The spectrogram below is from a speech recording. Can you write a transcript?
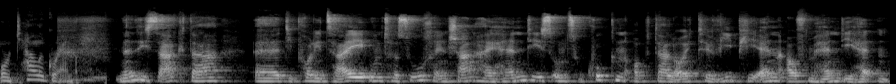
or Telegram. Ne, die sagt da, die Polizei untersuche in Shanghai Handys, um zu gucken, ob da Leute VPN auf dem Handy hätten.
